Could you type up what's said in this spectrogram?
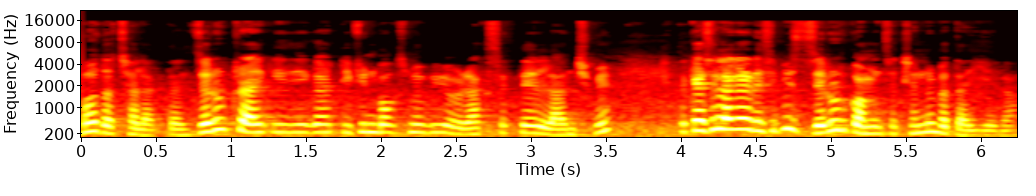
बहुत अच्छा लगता है। ज़रूर ट्राई कीजिएगा टिफ़िन बॉक्स में भी रख सकते हैं लंच में। तो कैसे लगा रेसिपी ज़रूर कॉमेंट सेक्शन में बताइएगा।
